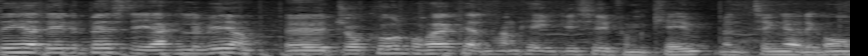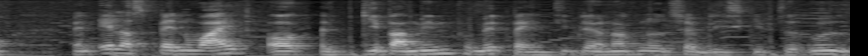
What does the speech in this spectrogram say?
det her det er det bedste, jeg kan levere. Øh, Joe Cole på højre kanten, ham kan jeg ikke lige se fra mit camp, men tænker jeg, det går. Men ellers Ben White og Gibamin på midtbanen, de bliver nok nødt til at blive skiftet ud.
